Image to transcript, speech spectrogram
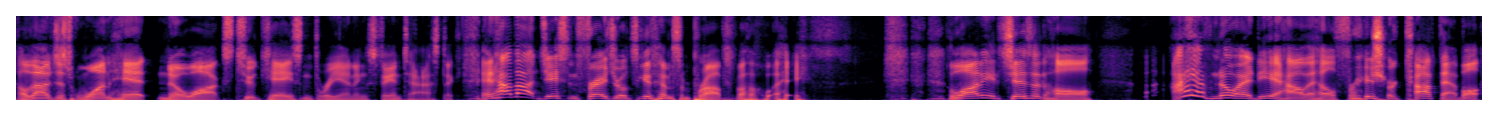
allowed just one hit, no walks, two Ks, and three innings. Fantastic. And how about Jason Frasor? Let's give him some props, by the way. Lonnie Chisenhall. I have no idea how the hell Frasor caught that ball.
